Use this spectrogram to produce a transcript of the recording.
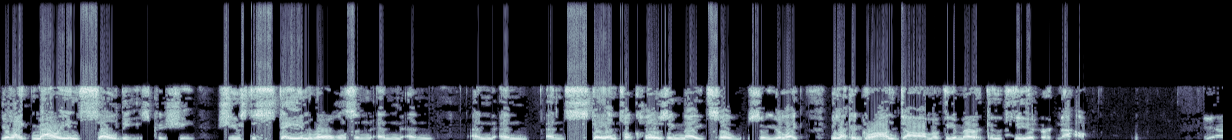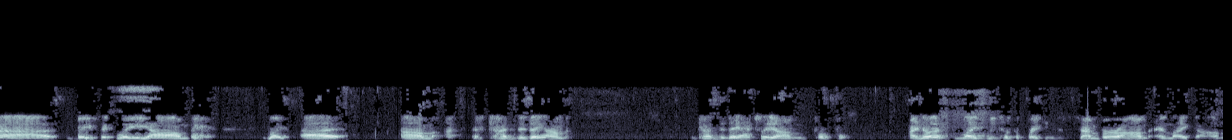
you're like Marion Seldes because she she used to stay in roles and and and and and and stay until closing night. So so you're like you're like a grande dame of the American theater now. Yeah, basically, um, like, uh, um, God, did they, um, God, did they actually, um, perform? I know that, like, we took a break in December, um, and, like, um,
